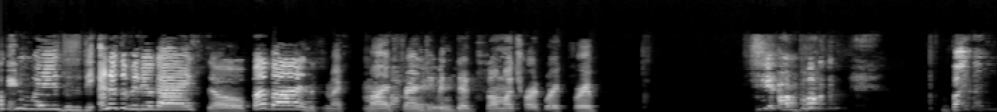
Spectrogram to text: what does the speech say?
Okay, anyways, this is the end of the video, guys. So, bye-bye. And this is my, my Bye. friend even did so much hard work for it. Yeah, Bye, guys.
